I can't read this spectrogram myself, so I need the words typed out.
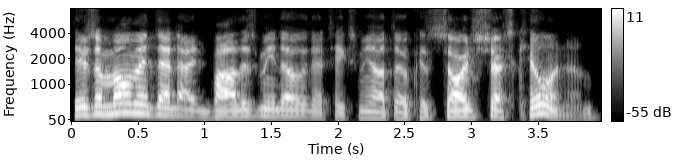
There's a moment that uh, bothers me though, that takes me out though, because Sarge starts killing them,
